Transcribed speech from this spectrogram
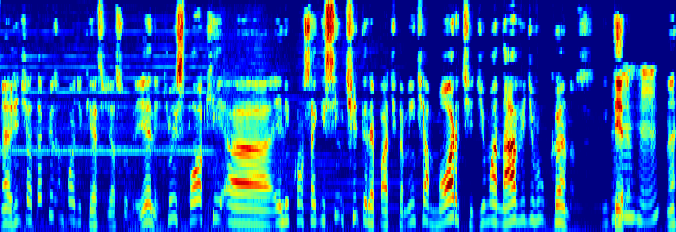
Né? A gente até fez um podcast já sobre ele, que o Spock, ah, ele consegue sentir telepaticamente a morte de uma nave de vulcanos inteira. Uhum. Né?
